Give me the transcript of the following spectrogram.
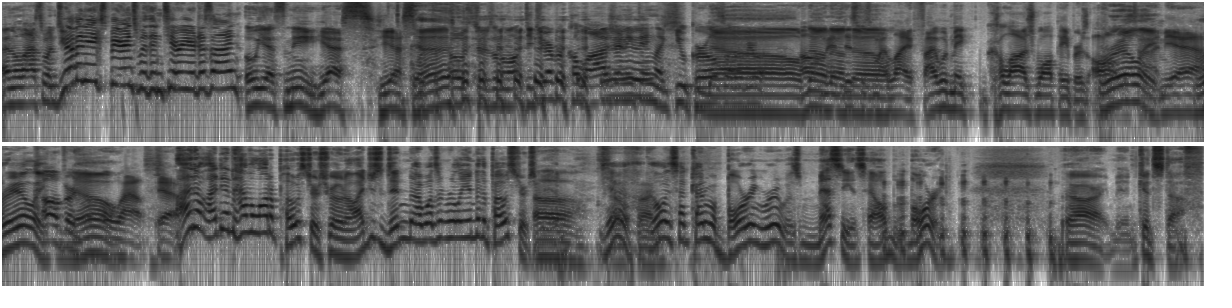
And the last one. Do you have any experience with interior design? Oh yes, me. Yes, yes. With the posters on the wall. Did you ever collage anything like cute girls? all over your? No, oh, no, man, no, This was my life. I would make collage wallpapers all Really? the time. Yeah, Really? The No. whole house. Yeah. I don't. I didn't have a lot of posters growing up. I just didn't. I wasn't really into the posters. Man. Oh, yeah. I always had kind of a boring room. It was messy as hell, but boring. All right, man. Good stuff.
